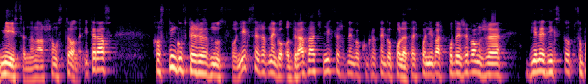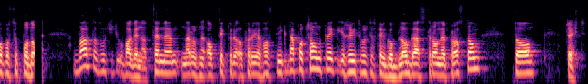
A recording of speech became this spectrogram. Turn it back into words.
miejsce na naszą stronę. I teraz hostingów też jest mnóstwo. Nie chcę żadnego odradzać, nie chcę żadnego konkretnego polecać, ponieważ podejrzewam, że wiele z nich są po prostu podobne. Warto zwrócić uwagę na cenę, na różne opcje, które oferuje hosting. Na początek, jeżeli tworzycie swojego bloga, stronę prostą, to cześć.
